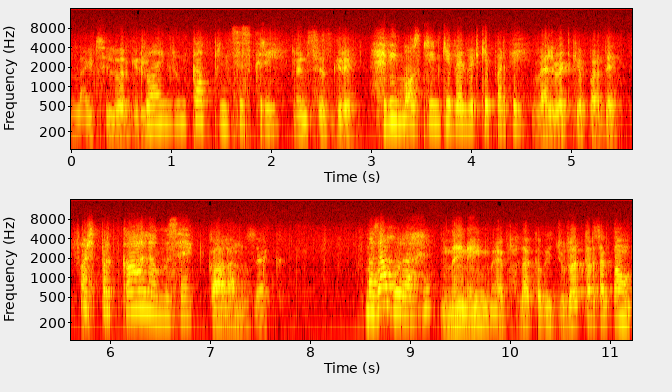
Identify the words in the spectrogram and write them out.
Light silver green. Drawing room का princess grey. Princess grey. Heavy मॉस्टिन के वेलवेट के पर्दे। वेलवेट के पर्दे। फर्श पर काला मोज़ेक। काला मुजैक। मज़ा हो रहा है? नहीं नहीं मैं भला कभी ज़रूरत कर सकता हूँ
